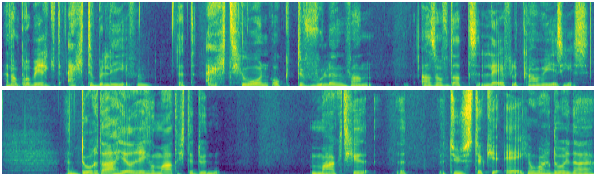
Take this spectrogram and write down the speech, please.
En dan probeer ik het echt te beleven, het echt gewoon ook te voelen van alsof dat lijfelijk aanwezig is. En door dat heel regelmatig te doen, maakt je het, het je stukje eigen, waardoor, dat,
